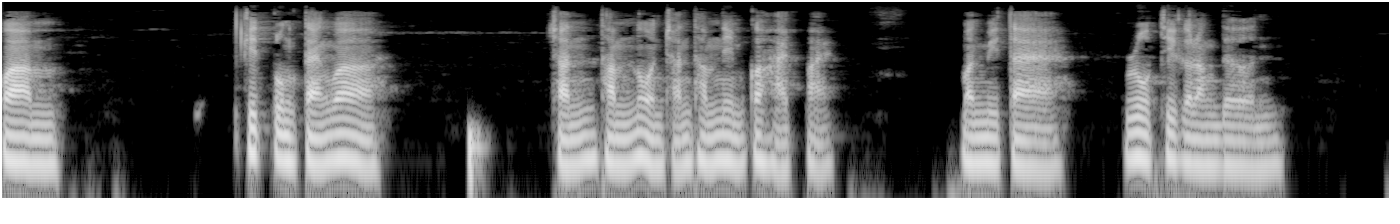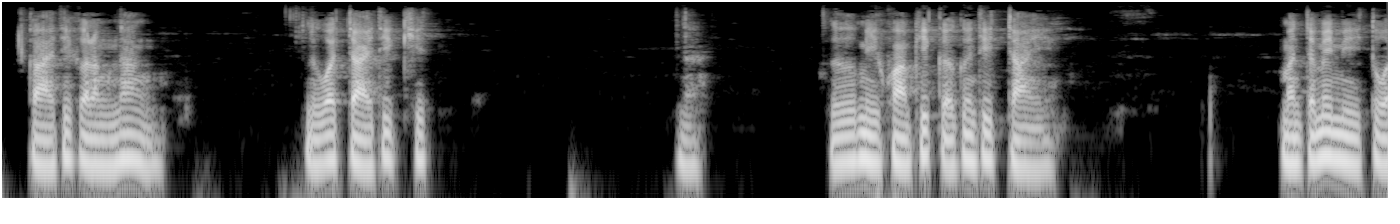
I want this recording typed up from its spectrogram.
ความคิดปรุงแต่งว่า ฉันทำโน่น ฉันทำนี่มันก็หายไป มันมีแต่รูปที่กำลังเดิน กายที่กำลังนั่ง หรือว่าใจที่คิดนะหรือมีความคิดเกิดขึ้นที่ใจ มันจะไม่มีตัว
